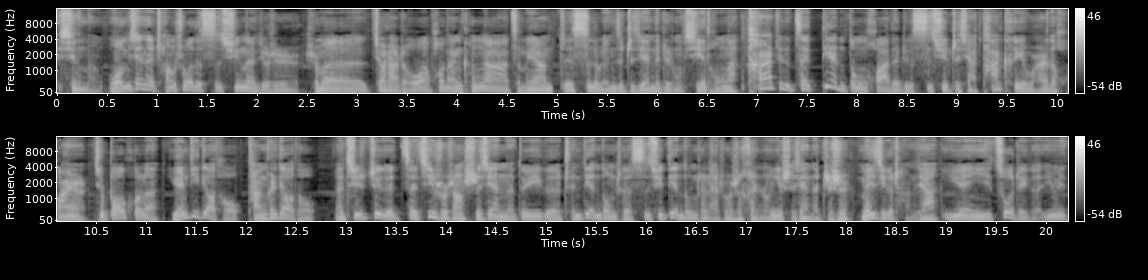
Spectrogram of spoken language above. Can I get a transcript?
性能，我们现在常说的四驱呢，就是什么交叉轴啊、炮弹坑啊，怎么样？这四个轮子之间的这种协同啊，它这个在电动化的这个四驱之下，它可以玩的花样就包括了原地掉头、坦克掉头。啊，其实这个在技术上实现呢，对于一个纯电动车、四驱电动车来说是很容易实现的，只是没几个厂家愿意做这个，因为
